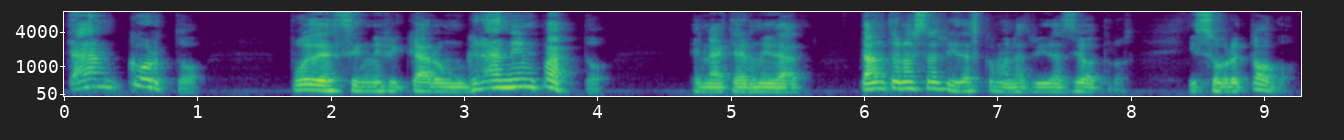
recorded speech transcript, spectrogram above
tan corto, puede significar un gran impacto en la eternidad, tanto en nuestras vidas como en las vidas de otros. Y sobre todo,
